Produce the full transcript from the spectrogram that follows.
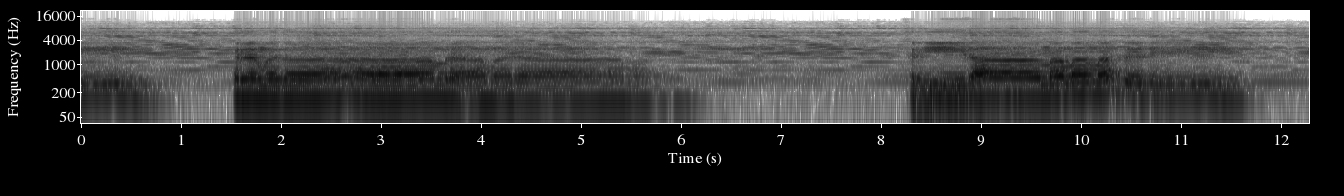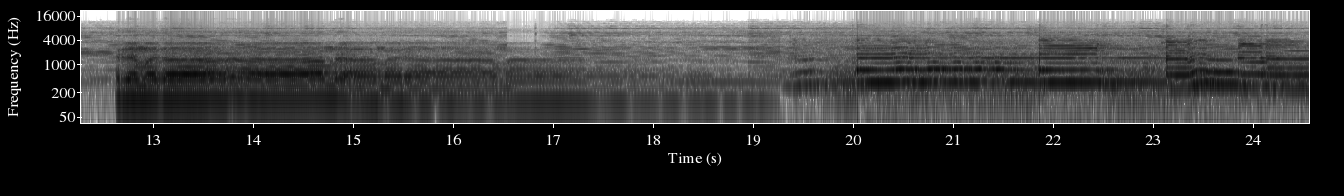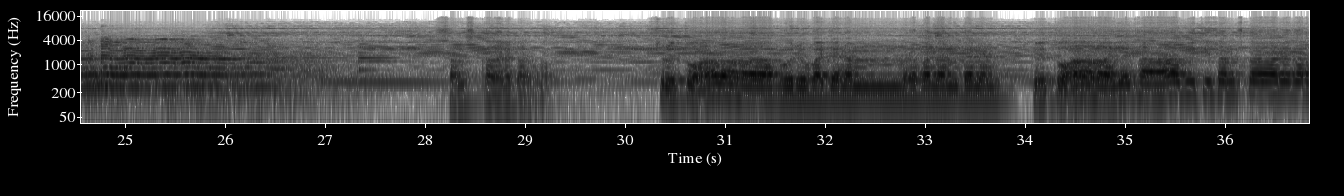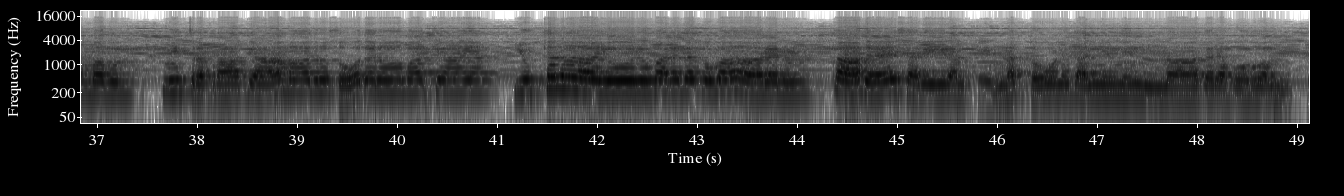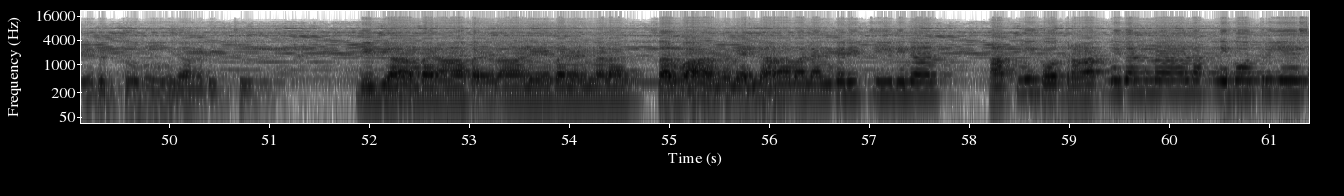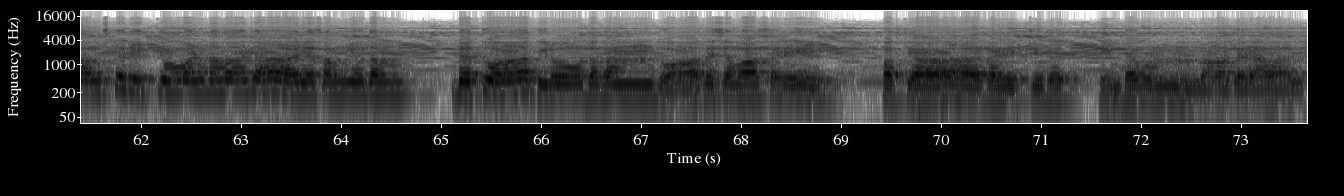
രമതാം രാമ രാമ ശ്രീരാമ മമ ഹൃദി രമതാം രാമ രാമ ശ്രുത്വാ ഗുരുവചനം നൃപനന്ദനൻ കൃത്വാ യഥാവിധി സംസ്കാരകർമ്മവും മിത്രപ്രാത്യാമാതൃ സോദരോപാധ്യായ യുക്തനായൊരു ഭരതകുമാരനും താതെ ശരീരം എണ്ണത്തോണ് തന്നിൽ നിന്നാദരപൂർവം എടുത്തു നീരാടിച്ചു. ദിവ്യാംബരാഭരണാലേപനങ്ങളാൽ സർവാംഗമെല്ലാം അലങ്കരിച്ചിടിനാൻ അഗ്നിഹോത്രാഗ്നി തന്നാൽ അഗ്നിഹോത്രിയെ സംസ്കരിക്കും വണ്ണമാചാര്യ സംയുതം ദത്വാ തിരോദകം ദ്വാദശവാസരെ ഭക്യാ കഴിച്ചത് പിണ്ടവും നാദരാൽ.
